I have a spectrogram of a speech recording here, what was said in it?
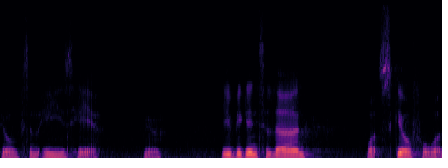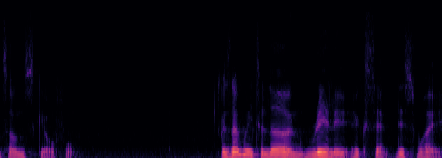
feel some ease here. You, know, you begin to learn what's skillful, what's unskillful. There's no way to learn really except this way.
